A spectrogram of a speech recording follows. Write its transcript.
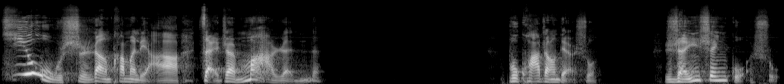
就是让他们俩在这骂人的。不夸张点说，人参果树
